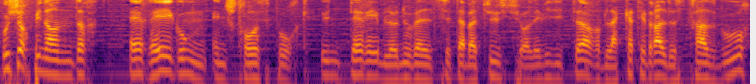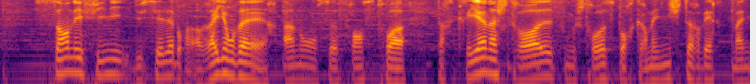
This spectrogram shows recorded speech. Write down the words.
Uscherpinander, Erregung in Strasbourg. Une terrible nouvelle s'est abattue sur les visiteurs de la cathédrale de Strasbourg. C'en est fini du célèbre rayon vert, annonce France 3. Tar Stroll vom Strasbourger Minister wird man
